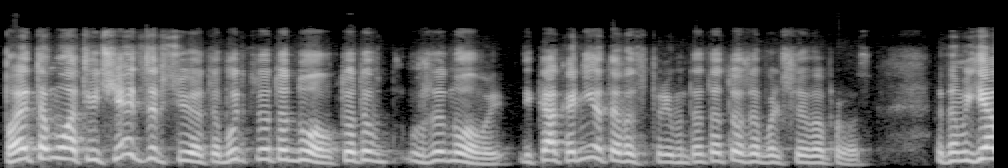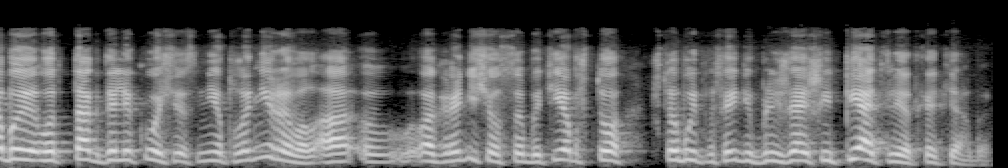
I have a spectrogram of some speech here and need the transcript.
Поэтому отвечать за все это будет кто-то новый, кто-то уже новый. И как они это воспримут, это тоже большой вопрос. Поэтому я бы вот так далеко сейчас не планировал, а э, ограничился бы тем, что, что будет происходить в ближайшие пять лет хотя бы.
